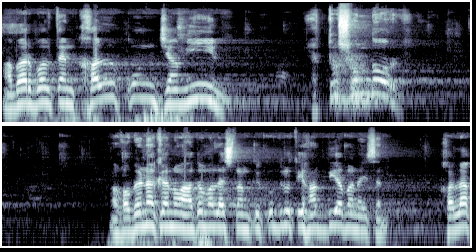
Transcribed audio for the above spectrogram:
আবার বলতেন, খলকুন জামিল। এত সুন্দর। হবে না কেন? আদম আলাহ ইসলামকে কুদরতি হাত দিয়া বানাইছেন। খলাক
